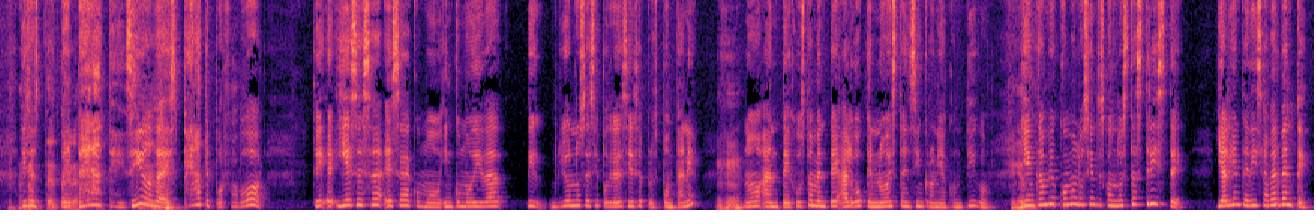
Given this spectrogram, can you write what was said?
dices, Te "Pe- espera. espérate, sí, o sea, espérate, por favor. Sí, eh, Y es esa, esa como incomodidad, digo, yo no sé si podría decirse, pero espontánea. ¿no? Ante justamente algo que no está en sincronía contigo. Fíjate. Y en cambio, ¿cómo lo sientes cuando estás triste y alguien te dice, a ver, vente?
